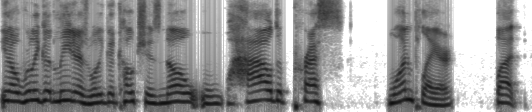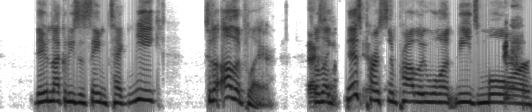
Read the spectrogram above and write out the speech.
you know, really good leaders, really good coaches know how to press one player, but they're not going to use the same technique to the other player. Excellent. So like this yeah. person probably want needs more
